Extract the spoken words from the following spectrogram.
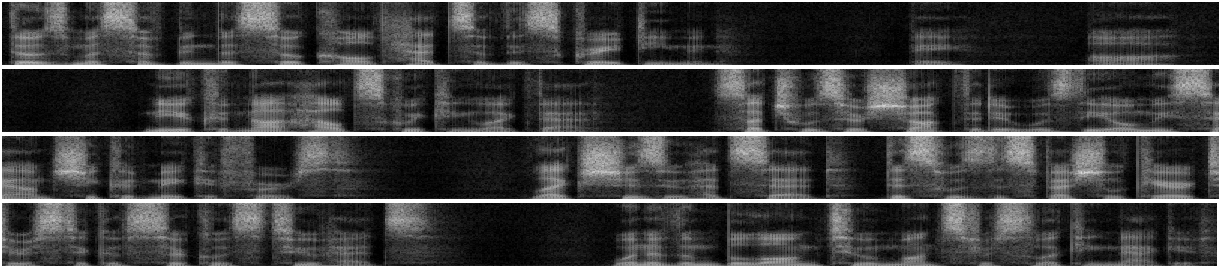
Those must have been the so-called heads of this great demon. Eh. Ah. Neia could not help squeaking like that. Such was her shock that it was the only sound she could make at first. Like Shizu had said, this was the special characteristic of Circle's two heads. One of them belonged to a monstrous-looking maggot.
